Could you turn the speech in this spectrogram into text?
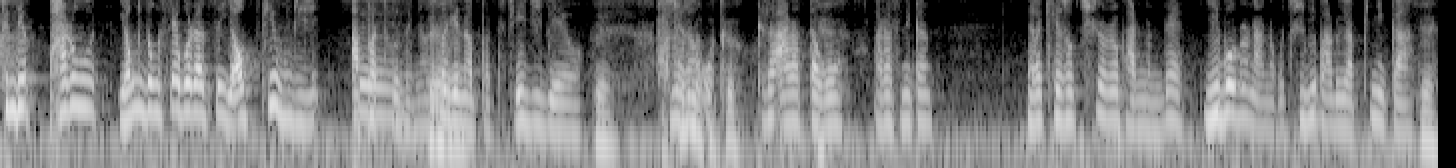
근데 바로 영동 세브란스 옆이 우리 아파트거든요. 네. 서린 아파트 제 집이에요. 예. 아, 내가 서진 어- 아파트. 그래서 알았다고 알았으니까 내가 계속 치료를 받는데 입원은 안 하고 집이 바로 옆이니까 예.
